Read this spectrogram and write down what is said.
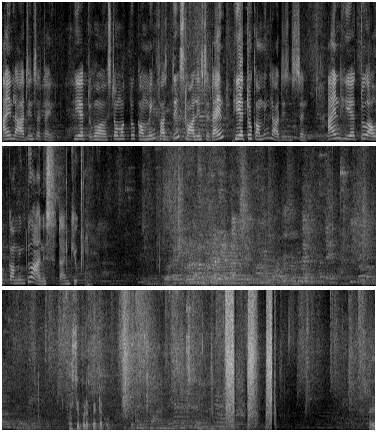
and large intestine. Here to, uh, stomach to coming first the small intestine. Here to coming large intestine, and here to out coming to anus. Thank you. ఫస్ట్ ఇప్పుడు పెట్టకు అరే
